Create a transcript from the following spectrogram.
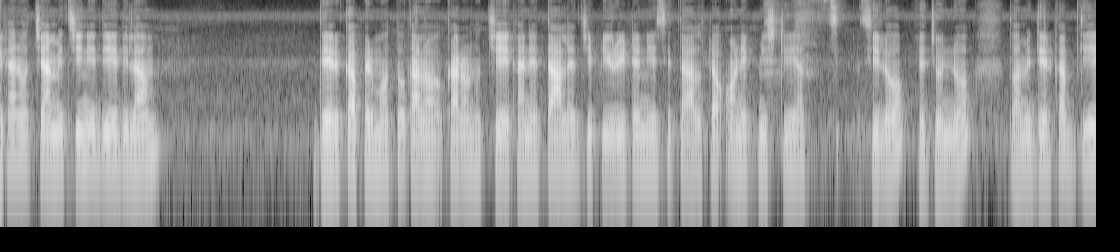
এখানে হচ্ছে আমি চিনি দিয়ে দিলাম। দেড় কাপের মতো কারণ হচ্ছে এখানে তালের যে পিউরিটা নিয়েছি, তালটা অনেক মিষ্টি ছিল এর জন্য তো আমি দেড় কাপ দিয়ে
